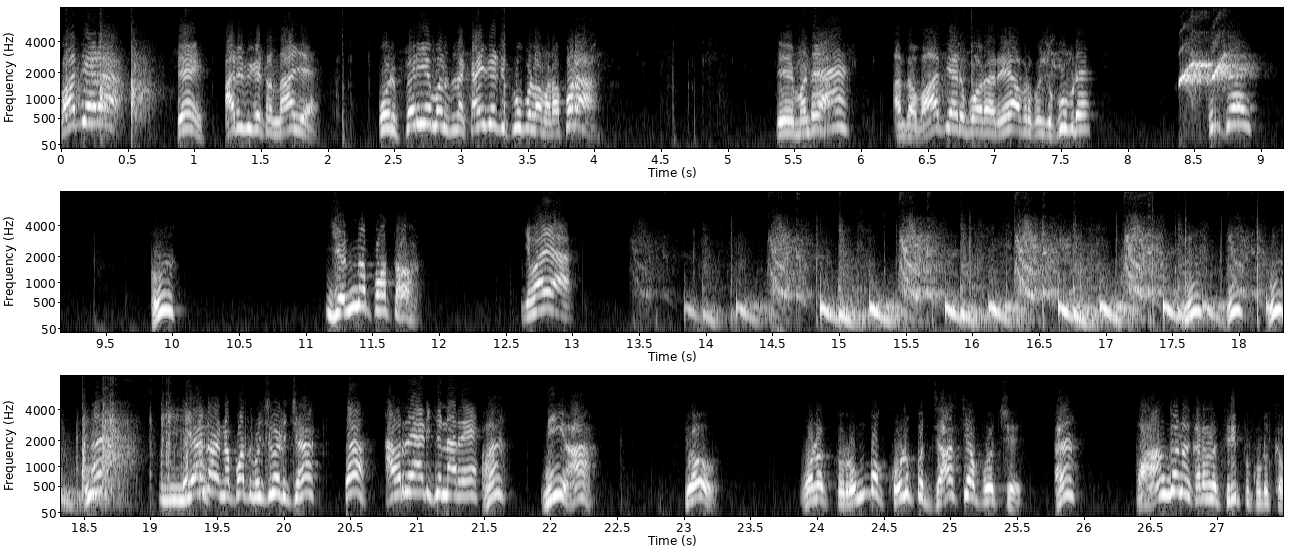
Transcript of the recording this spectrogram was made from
வாத்தியாரா. டேய் அறிவி கட்ட நாய. ஒரு பெரிய மனுஷனை கைதட்டி கூப்பிடலாமாடா போடா. டேய் மண்டே. அந்த வாத்தியார் போறாரு அவர் கொஞ்சம் கூப்பிடு? என்ன பார்த்தா? இங்க வாயா. ஏன்டா என்ன பார்த்து மிச்சம் அடிச்ச? அவரே அடிச்சுனாரே ஆ? நீயா? யோ உனக்கு ரொம்ப கொழுப்பு ஜாஸ்தியா போச்சு? வாங்கின கடனை திருப்பி கொடுக்க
